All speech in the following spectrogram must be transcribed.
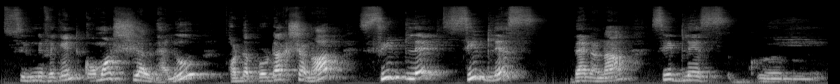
significant commercial value for the production of seedless, seedless banana, seedless um,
